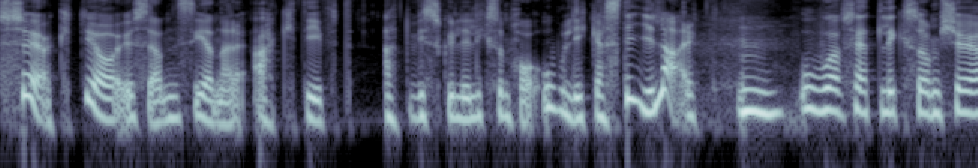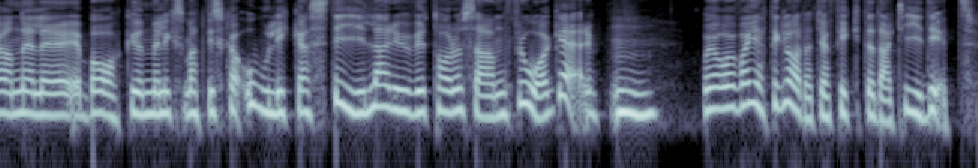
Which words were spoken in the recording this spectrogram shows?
sökte jag ju sen senare aktivt att vi skulle liksom ha olika stilar. Mm. Oavsett liksom kön eller bakgrund men liksom att vi ska ha olika stilar i hur vi tar oss an frågor. Mm. Och jag var jätteglad att jag fick det där tidigt.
